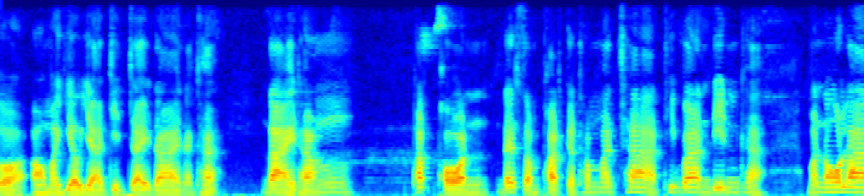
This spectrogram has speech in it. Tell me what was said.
ก็เอามาเยียวยาจิตใจได้นะคะ ได้ทั้งพักผ่อนได้สัมผัสกับธรรมชาติที่บ้านดินค่ะ มโนรา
